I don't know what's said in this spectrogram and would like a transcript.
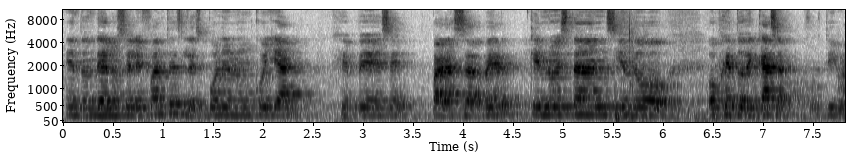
en donde a los elefantes les ponen un collar GPS para saber que no están siendo objeto de caza furtiva.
